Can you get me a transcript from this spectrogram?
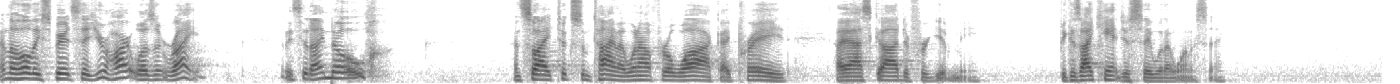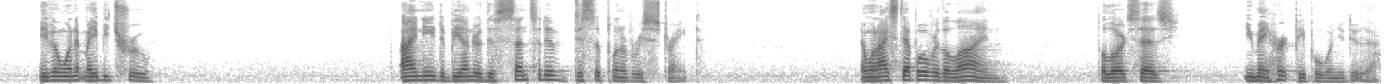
And the Holy Spirit said, Your heart wasn't right. And he said, I know. And so I took some time. I went out for a walk. I prayed. I asked God to forgive me because I can't just say what I want to say, even when it may be true. I need to be under this sensitive discipline of restraint. And when I step over the line, the Lord says, You may hurt people when you do that.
